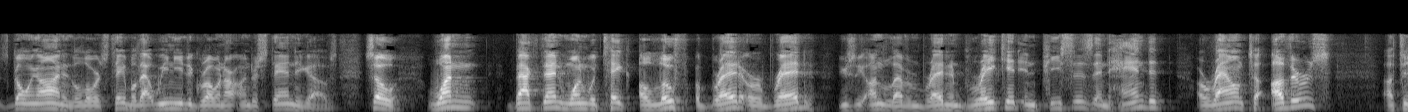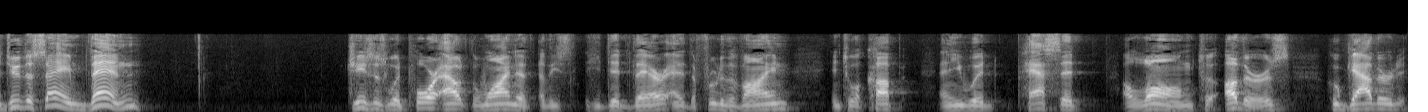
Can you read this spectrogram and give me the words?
is going on in the Lord's table that we need to grow in our understanding of. So one back then one would take a loaf of bread or bread usually unleavened bread, and break it in pieces and hand it around to others uh, to do the same. Then Jesus would pour out the wine, at least he did there, and the fruit of the vine into a cup, and he would pass it along to others who gathered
